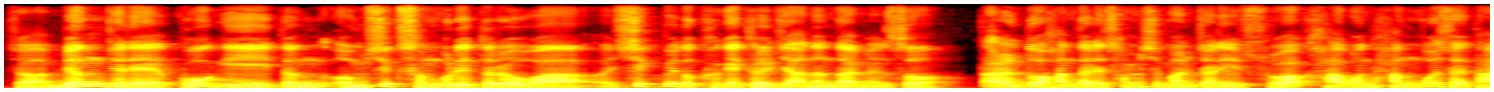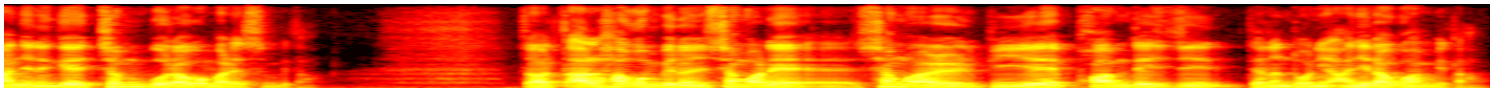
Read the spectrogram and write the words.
자, 명절에 고기 등 음식 선물이 들어와 식비도 크게 들지 않는다면서 딸도 한 달에 30만짜리 수학학원 한 곳에 다니는 게 전부라고 말했습니다. 자, 딸 학원비는 생활에, 생활비에 포함되지 되는 돈이 아니라고 합니다.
